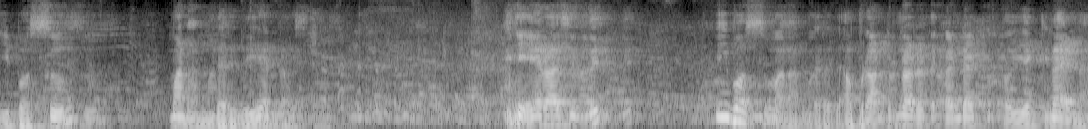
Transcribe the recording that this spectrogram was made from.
ఈ బస్సు మనందరిది అని రాసింది. ఏం రాసింది? ఈ బస్సు మనందరిది. అప్పుడు అంటున్నాడట కండక్టర్తో ఎక్కిన ఆయన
